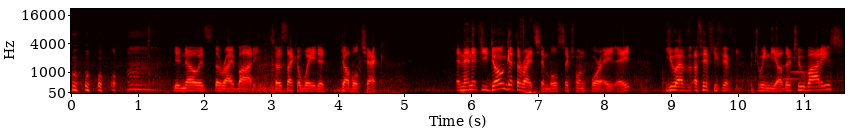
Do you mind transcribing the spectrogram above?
you know it's the right body. So it's like a way to double check. And then if you don't get the right symbol, 61488, you have a 50-50 between the other two bodies.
